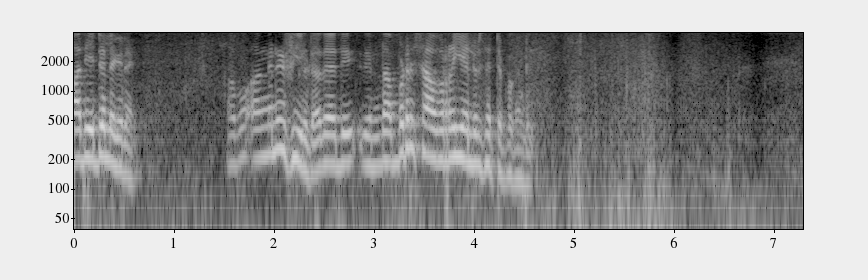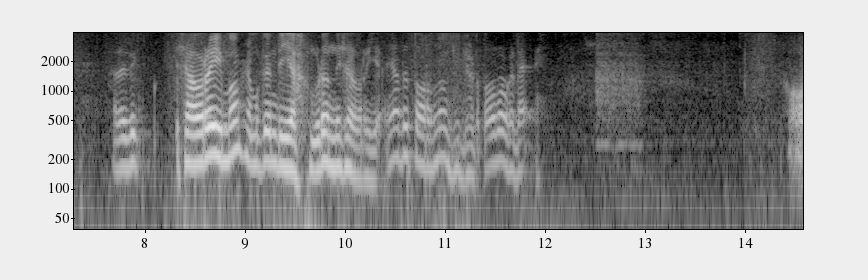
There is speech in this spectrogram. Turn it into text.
ആദ്യമായിട്ടല്ലേ ഇങ്ങനെ. അപ്പോൾ അങ്ങനെ ഒരു ഫീൽ ഉണ്ട്. അതായത് എന്താ അവിടെ ഷവർ ചെയ്യാനൊരു സെറ്റപ്പ് ഒക്കെ ഉണ്ട്. അതായത് ഷവർ ചെയ്യുമ്പോൾ നമുക്ക് എന്ത് ചെയ്യാം? ഇവിടെ ഒന്ന് ഷവർ ചെയ്യാം. ഞാൻ അത് തുറന്ന് നോക്കിയില്ല എടുത്തോ നോക്കട്ടെ. ഓ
